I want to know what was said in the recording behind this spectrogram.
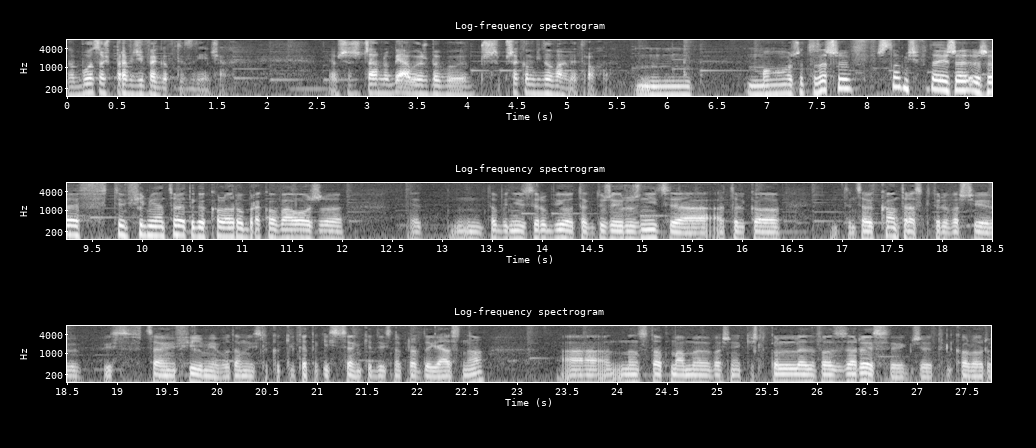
no było coś prawdziwego w tych zdjęciach. Ja myślę, że czarno-białe już by były przekombinowane trochę. Mm, może, to znaczy, co mi się wydaje, że, że w tym filmie na tyle tego koloru brakowało, że mm, to by nie zrobiło tak dużej różnicy, a, a tylko ten cały kontrast, który właściwie jest w całym filmie, bo tam jest tylko kilka takich scen, kiedy jest naprawdę jasno, a non-stop mamy właśnie jakieś tylko ledwo zarysy, gdzie ten kolor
